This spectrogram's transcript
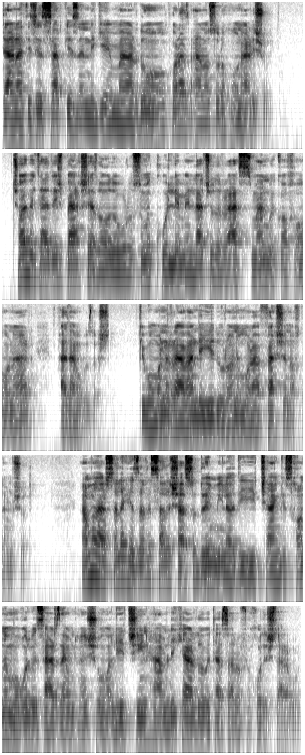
در نتیجه سبک زندگی مردم پر از عناصر هنری شد. چای به تدریج بخشی از آداب و رسوم کل ملت شد و رسما به کاخ هنر قدم گذاشت که به عنوان روند یه دوران مرفه شناخته می‌شد. اما در سال 1162 میلادی چنگیزخان مغول به سرزمین های شمالی چین حمله کرد و به تصرف خودش درآورد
